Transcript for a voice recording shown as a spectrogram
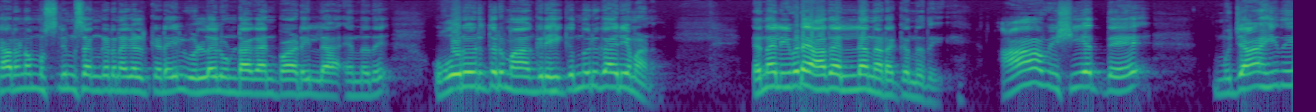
കാരണം മുസ്ലിം സംഘടനകൾക്കിടയിൽ വിള്ളലുണ്ടാകാൻ പാടില്ല എന്നത് ഓരോരുത്തരും ആഗ്രഹിക്കുന്ന ഒരു കാര്യമാണ്. എന്നാൽ ഇവിടെ അതല്ല നടക്കുന്നത്. ആ വിഷയത്തെ മുജാഹിദ്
